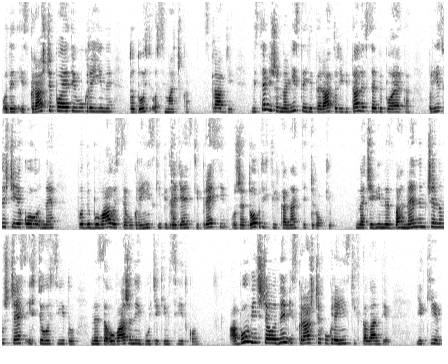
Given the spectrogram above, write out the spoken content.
один із кращих поетів України Тодось Осьмачка. Справді, місцеві журналісти і літератори вітали в себе поета, прізвище якого не подибувалося в українській підрадянській пресі уже добрих кільканадцять років, наче він незбагненним чином щез із цього світу, незауважений будь-яким свідком. А був він ще одним із кращих українських талантів, які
